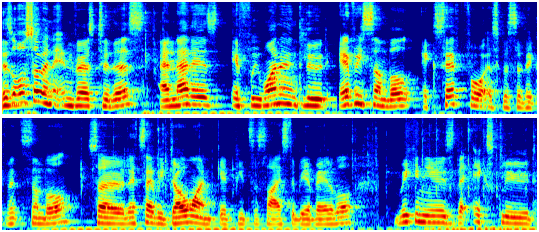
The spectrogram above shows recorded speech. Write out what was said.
There's also an inverse to this, and that is if we want to include every symbol except for a specific symbol, so let's say we don't want get pizza slice to be available, we can use the exclude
